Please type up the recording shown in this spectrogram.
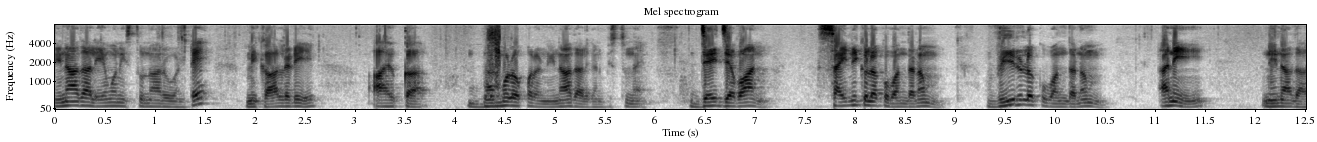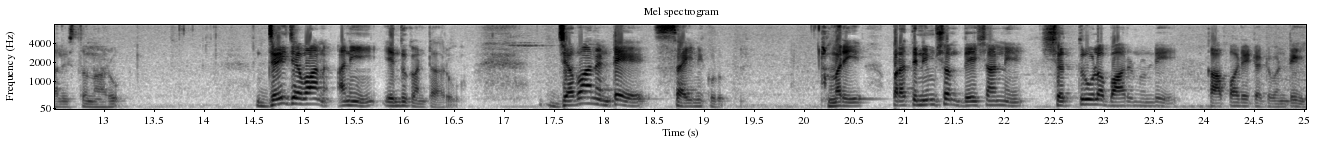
నినాదాలు ఏమని ఇస్తున్నారు అంటే మీకు ఆల్రెడీ ఆ యొక్క బొమ్మ లోపల నినాదాలు కనిపిస్తున్నాయి. జై జవాన్ సైనికులకు వందనం వీరులకు వందనం అని నినాదాలు ఇస్తున్నారు. జై జవాన్ అని ఎందుకంటారు? జవాన్ అంటే సైనికుడు. మరి ప్రతి నిమిషం దేశాన్ని శత్రువుల బారి నుండి కాపాడేటటువంటి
